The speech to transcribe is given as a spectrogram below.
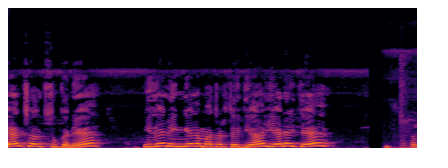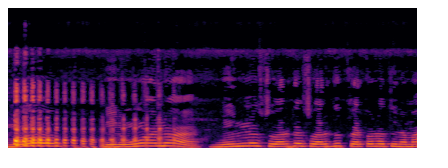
ಏನು ಸ್ವರ್ಗ ಸುಖನೇ? ಇದೇನು ಹಿಂಗೆಲ್ಲ ಮಾತಾಡ್ತಾ ಇದೀಯಾ? ಏನೈತೆ? ನೀನು ಹ್ಞೂ ಅನ್ನ. ನಿನ್ನ ಸ್ವರ್ಗ ಸ್ವರ್ಗಕ್ಕೆ ಕರ್ಕೊಂಡು ಹೋಗ್ತೀನಮ್ಮ.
